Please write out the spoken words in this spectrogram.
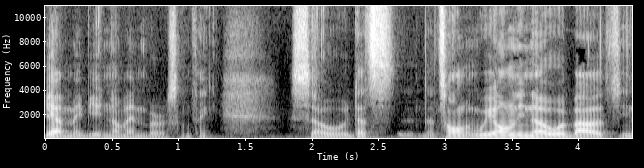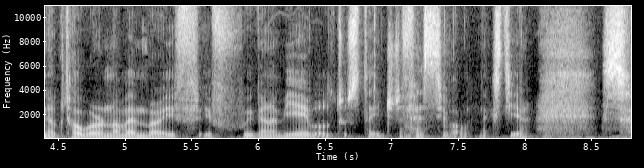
yeah, maybe in November or something. So that's that's all we only know about in October or November if, if we're gonna be able to stage the festival next year. So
